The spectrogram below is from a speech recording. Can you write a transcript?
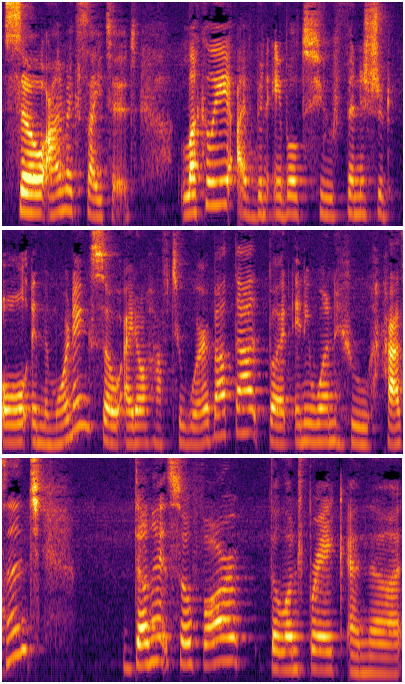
So I'm excited. Luckily, I've been able to finish it all in the morning, so I don't have to worry about that. But anyone who hasn't done it so far, the lunch break and the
